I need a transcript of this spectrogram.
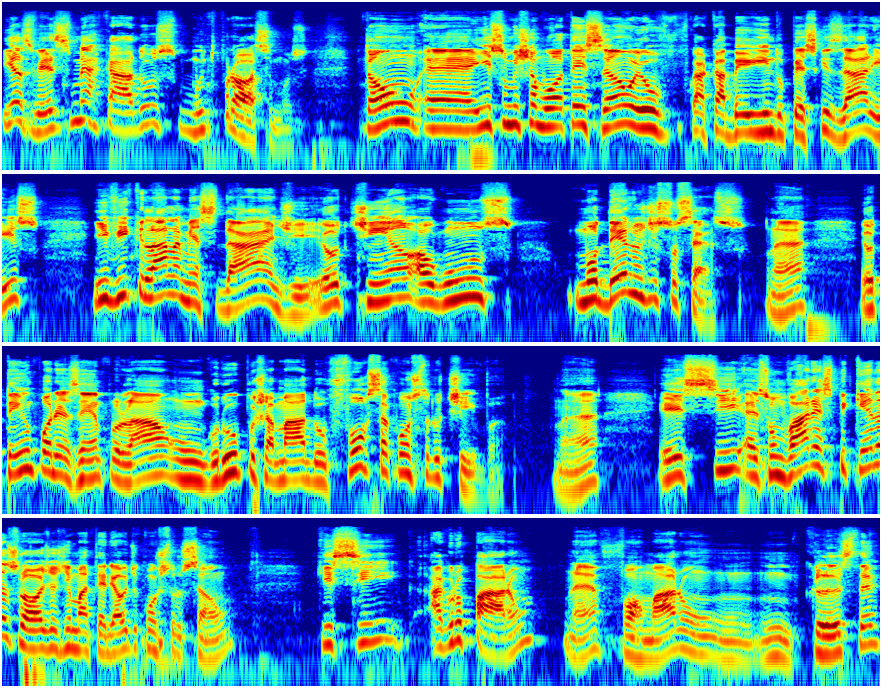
e às vezes mercados muito próximos. Então, é, isso me chamou a atenção, eu acabei indo pesquisar isso e vi que lá na minha cidade eu tinha alguns modelos de sucesso, né? Eu tenho, por exemplo, lá um grupo chamado Força Construtiva, né? Esse, eh, são várias pequenas lojas de material de construção que se agruparam, né, formaram um, um cluster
